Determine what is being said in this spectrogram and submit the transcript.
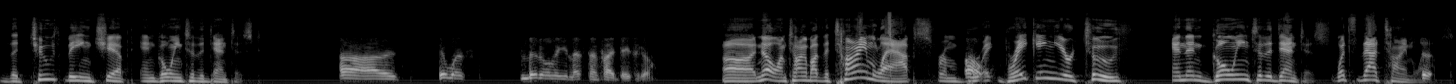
the tooth being chipped and going to the dentist? Uh, it was literally less than five days ago. Uh, no, I'm talking about the time lapse from Oh. breaking your tooth and then going to the dentist. What's that time lapse?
